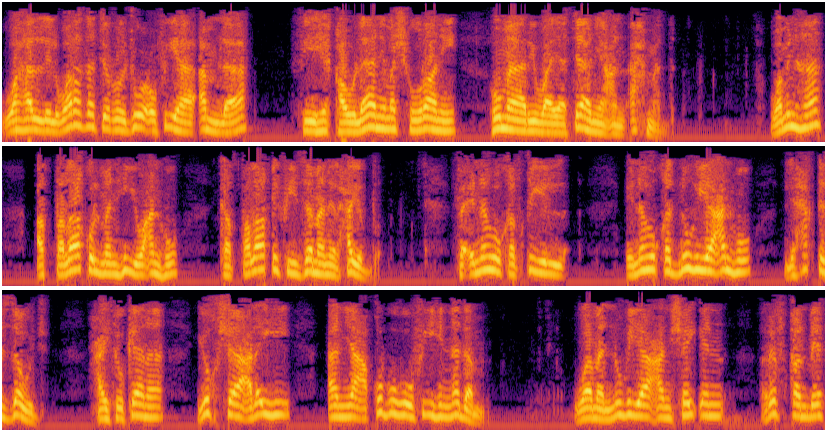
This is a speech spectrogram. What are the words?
وهل للورثة الرجوع فيها أم لا؟ فيه قولان مشهوران هما روايتان عن أحمد. ومنها الطلاق المنهي عنه كالطلاق في زمن الحيض فإنه قد قيل إنه قد نهي عنه لحق الزوج حيث كان يخشى عليه أن يعقبه فيه الندم ومن نهي عن شيء رفقا به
